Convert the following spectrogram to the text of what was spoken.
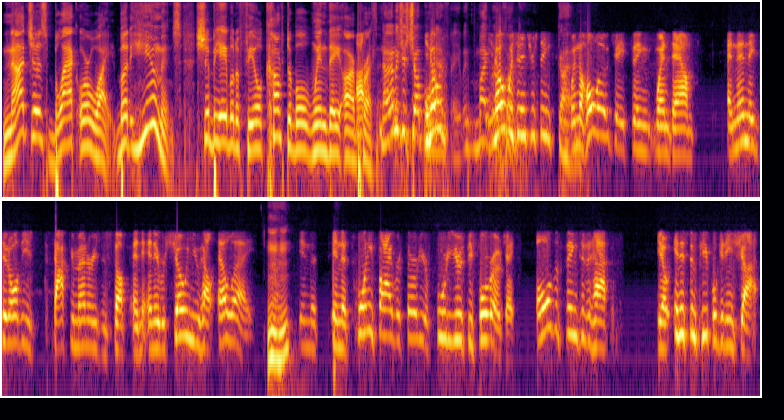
not just black or white, but humans should be able to feel comfortable when they are present. now let me just jump. You know, on that, Mike, you know what was interesting when the whole OJ thing went down, and then they did all these documentaries and stuff, and, and they were showing you how L.A. Mm-hmm. in the in the 25 or 30 or 40 years before OJ, all the things that had happened, you know, innocent people getting shot,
